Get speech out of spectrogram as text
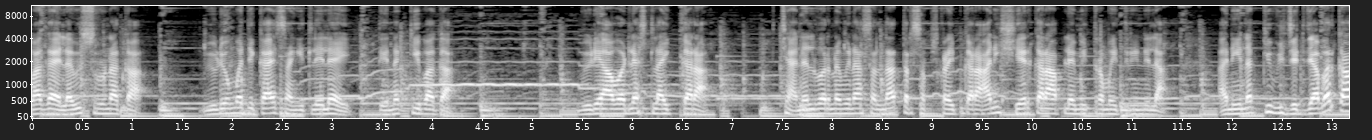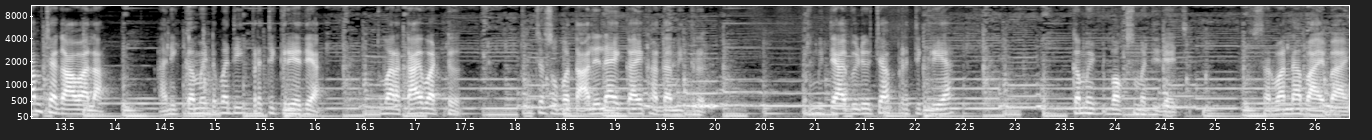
बघायला विसरू नका. व्हिडिओमध्ये काय सांगितलेले आहे ते नक्की बघा. व्हिडिओ आवडल्यास लाईक करा. चॅनलवर नवीन असाल ना तर सबस्क्राईब करा आणि शेअर करा आपल्या मित्रमैत्रिणीला. आणि नक्की व्हिजिट द्या बरं का आमच्या गावाला. आणि कमेंटमध्ये प्रतिक्रिया द्या. तुम्हाला काय वाटतं? तुमच्यासोबत आलेला आहे का एखादा मित्र? तुम्ही त्या व्हिडिओच्या प्रतिक्रिया कमेंट बॉक्समध्ये द्यायचं. सर्वांना bye bye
